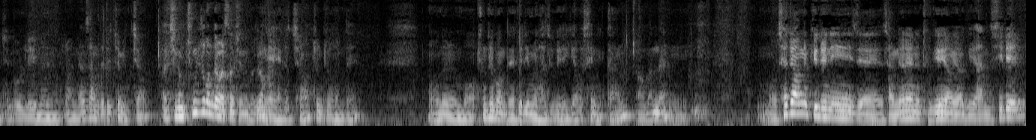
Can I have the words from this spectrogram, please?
이제 몰리는 그런 현상들이 좀 있죠. 아, 지금 충주건대 말씀하시는 거죠? 네, 그렇죠. 충주건대. 오늘 뭐 충주건대 그림을 가지고 얘기하고 있으니까 아, 맞네. 뭐 최저 학력 기준이 이제 작년에는 두 개 영역이 한 11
